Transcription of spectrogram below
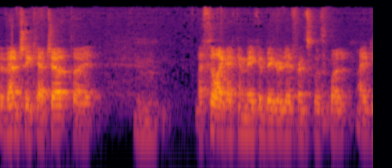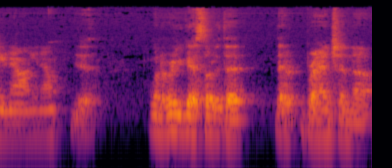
eventually catch up, but I feel like I can make a bigger difference with what I do now. You know. Yeah. Whenever you guys started that that branch in um,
